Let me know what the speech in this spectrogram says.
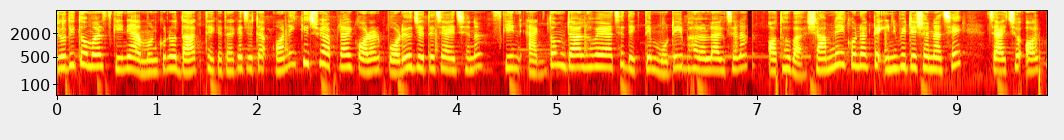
যদি তোমার স্কিনে এমন কোনো দাগ থেকে থাকে যেটা অনেক কিছু অ্যাপ্লাই করার পরেও যেতে চাইছে না, স্কিন একদম ডাল হয়ে আছে, দেখতে মোটেই ভালো লাগছে না। অথবা সামনেই কোনো একটা ইনভিটেশন আছে, চাইছো অল্প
